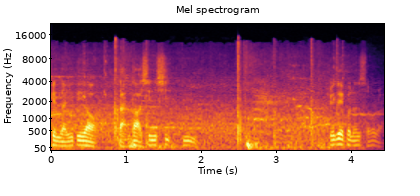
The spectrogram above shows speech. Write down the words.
现在一定要胆大心细，嗯，绝对不能手软。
